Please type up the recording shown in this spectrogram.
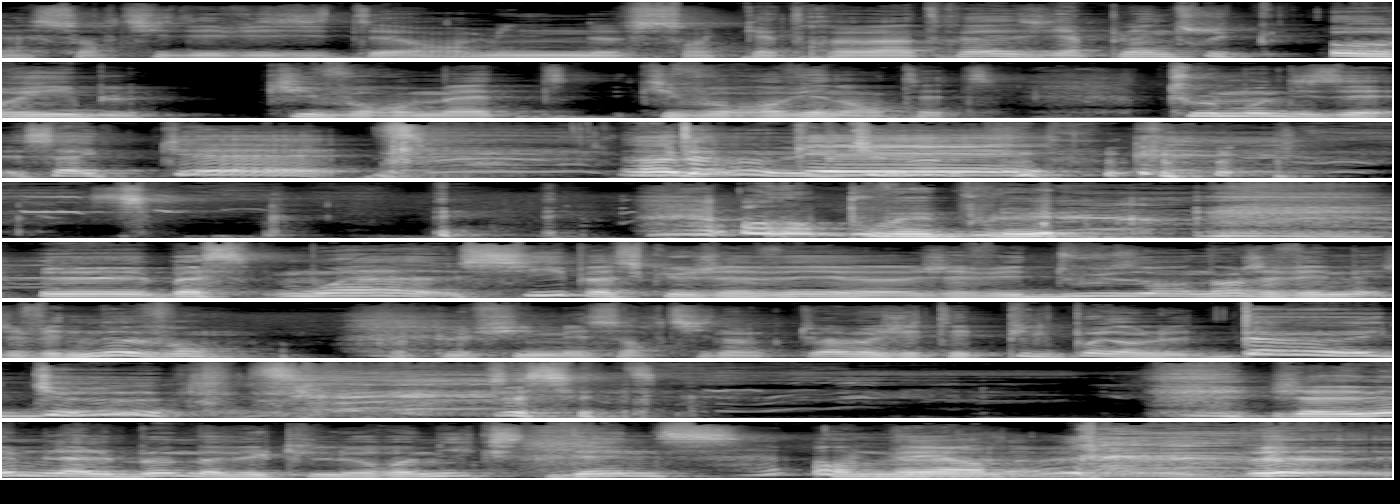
la sortie des visiteurs en 1993, il y a plein de trucs horribles qui vous remettent, qui vous reviennent en tête. Tout le monde disait ça qu'est Ok. on n'en pouvait plus. Euh, bah, moi, si, parce que j'avais euh, j'avais 12 ans, non, j'avais j'avais 9 ans quand le film est sorti. Donc, tu vois, moi, j'étais pile poil dans le dingue. J'avais même l'album avec le remix Dance. Oh de- merde. de-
